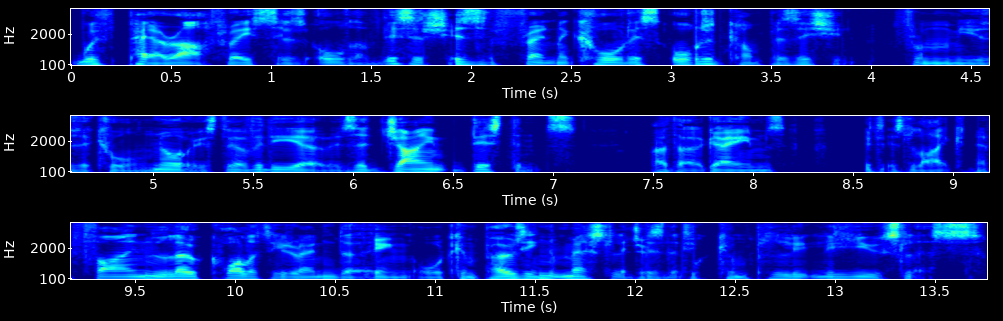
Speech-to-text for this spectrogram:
with paraphrases all of this is schizophrenic or disordered composition. From musical noise to video is a giant distance. Other games, it is like a fine low quality rendering or composing messages that are completely useless.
